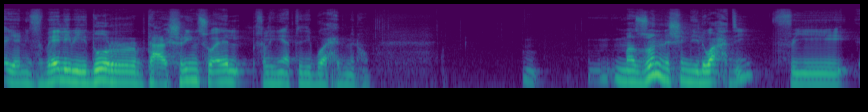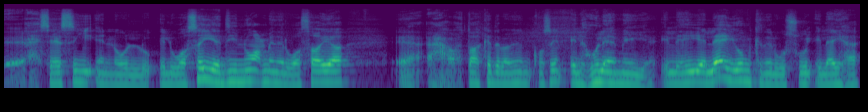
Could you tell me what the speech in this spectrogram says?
يعني في بالي بيدور بتاع 20 سؤال خليني أبتدي بواحد منهم. ما أظنش إني لوحدي في إحساسي إنه الوصية دي نوع من الوصايا هحطها كده ما بين قوسين الهلامية اللي هي لا يمكن الوصول إليها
